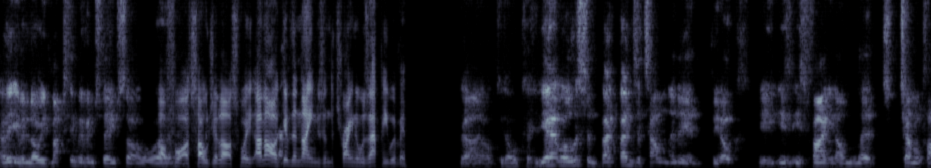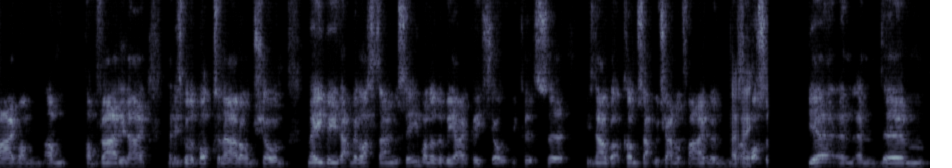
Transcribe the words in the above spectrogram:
I didn't even know he'd matched him with him, Steve. So uh, I thought I told you last week. I know. I give the names, and the trainer was happy with him. Right. Okay. Okay. Yeah. Well, listen. Ben, Ben's a talent, isn't he? And you know, he, he's, he's fighting on uh, Channel Five on on on Friday night, and he's going to box on our own show. And maybe that'll be the last time we see him on one of the VIP shows because uh, he's now got a contract with Channel Five and Boston. Yeah, and and um,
